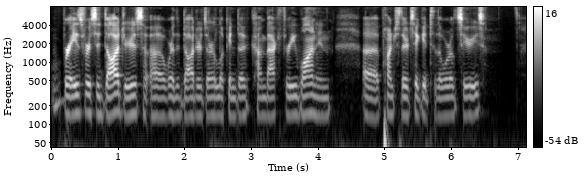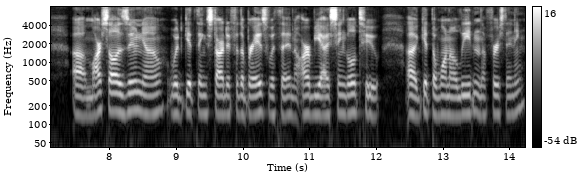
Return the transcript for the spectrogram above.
Braves versus Dodgers, uh, where the Dodgers are looking to come back 3 1 and uh, punch their ticket to the World Series. Uh, Marcell Ozuna would get things started for the Braves with an RBI single to uh, get the 1-0 lead in the first inning.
